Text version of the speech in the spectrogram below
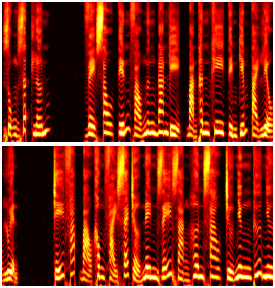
Dụng rất lớn. Về sau tiến vào ngưng đan kỳ, bản thân khi tìm kiếm tài liệu luyện. Chế pháp bảo không phải sẽ trở nên dễ dàng hơn sao trừ những thứ như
